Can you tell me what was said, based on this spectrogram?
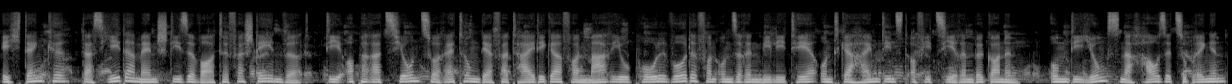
Ich denke, dass jeder Mensch diese Worte verstehen wird. Die Operation zur Rettung der Verteidiger von Mariupol wurde von unseren Militär- und Geheimdienstoffizieren begonnen. Um die Jungs nach Hause zu bringen,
